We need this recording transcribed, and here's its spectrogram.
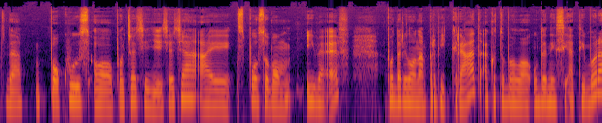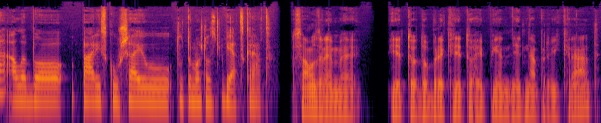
teda pokus o počatie dieťaťa aj spôsobom IVF podarilo na prvý krát, ako to bolo u Denisy a Tibora, alebo páry skúšajú túto možnosť viackrát? Samozrejme, je to dobre, keď je to happy end hneď na prvý krát,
